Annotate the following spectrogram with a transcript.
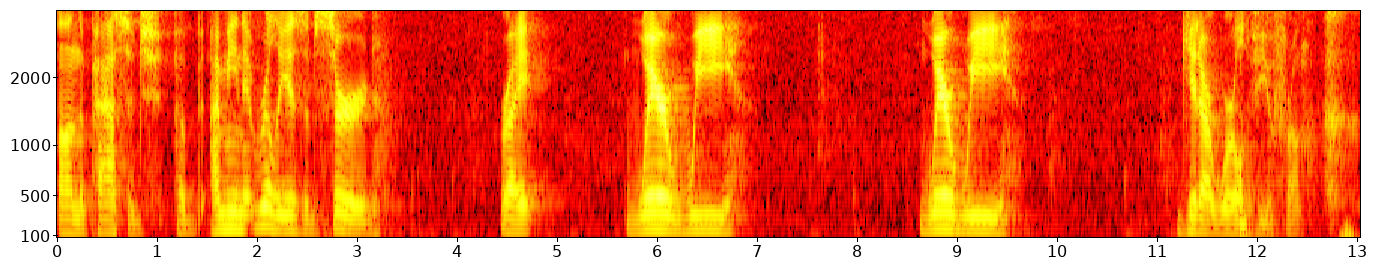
on the passage, I mean, it really is absurd, right? Where we, where we get our worldview from.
